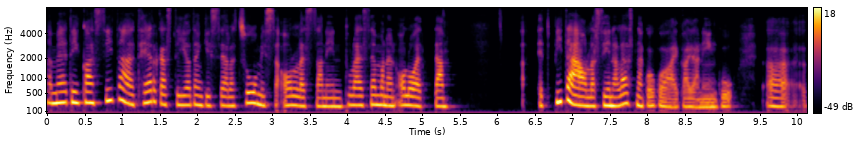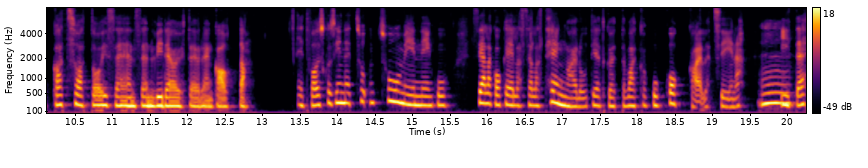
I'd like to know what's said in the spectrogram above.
Mä mietin myös sitä, että herkästi jotenkin siellä Zoomissa ollessa niin tulee semmoinen olo, että että pitää olla siinä läsnä koko aika ja niin kuin, ö, katsoa toiseen sen videoyhteyden kautta. Että voisiko sinne Zoomiin niin kuin siellä kokeilla sellaista hengailua, tiedätkö, että vaikka kun kokkailet siinä mm. itse,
